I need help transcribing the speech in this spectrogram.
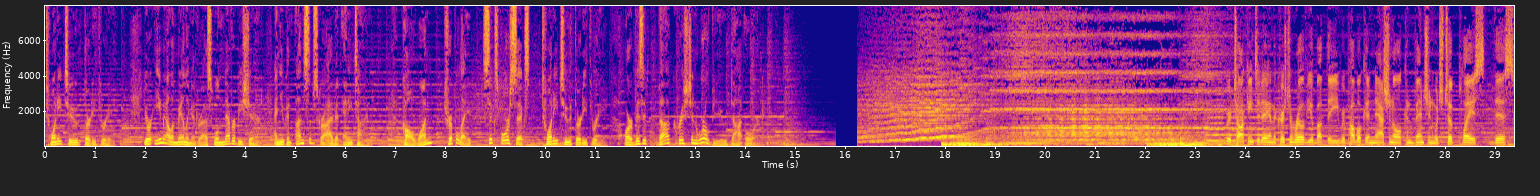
2233. Your email and mailing address will never be shared, and you can unsubscribe at any time. Call 1 888 646 2233 or visit thechristianworldview.org. We're talking today on the Christian Worldview about the Republican National Convention, which took place this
